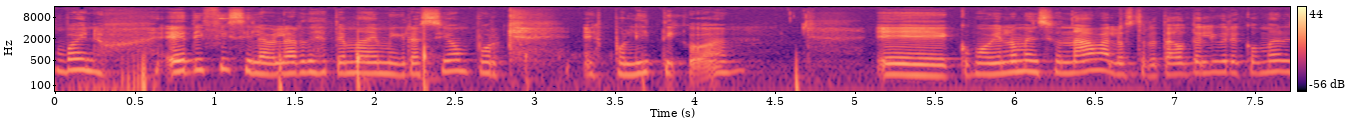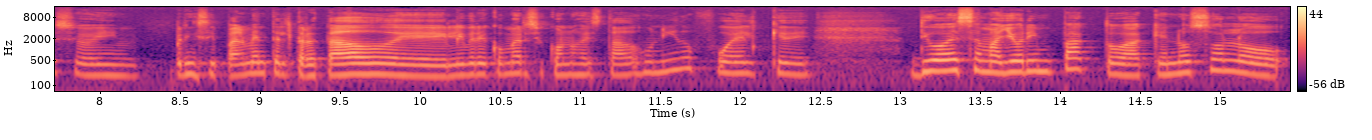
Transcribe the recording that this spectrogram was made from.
Bueno, es difícil hablar de este tema de migración porque es político. ¿eh? Eh, como bien lo mencionaba, los tratados de libre comercio y principalmente el tratado de libre comercio con los Estados Unidos fue el que dio ese mayor impacto a que no solo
